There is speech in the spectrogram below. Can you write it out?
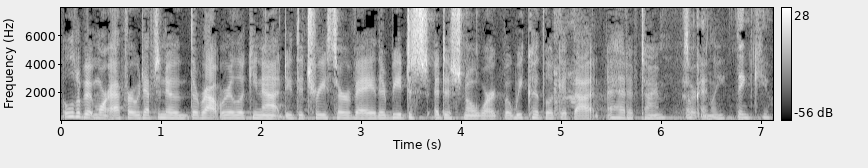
a little bit more effort. We'd have to know the route we are looking at, do the tree survey. There'd be additional work, but we could look at that ahead of time. Certainly. Okay, thank you.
